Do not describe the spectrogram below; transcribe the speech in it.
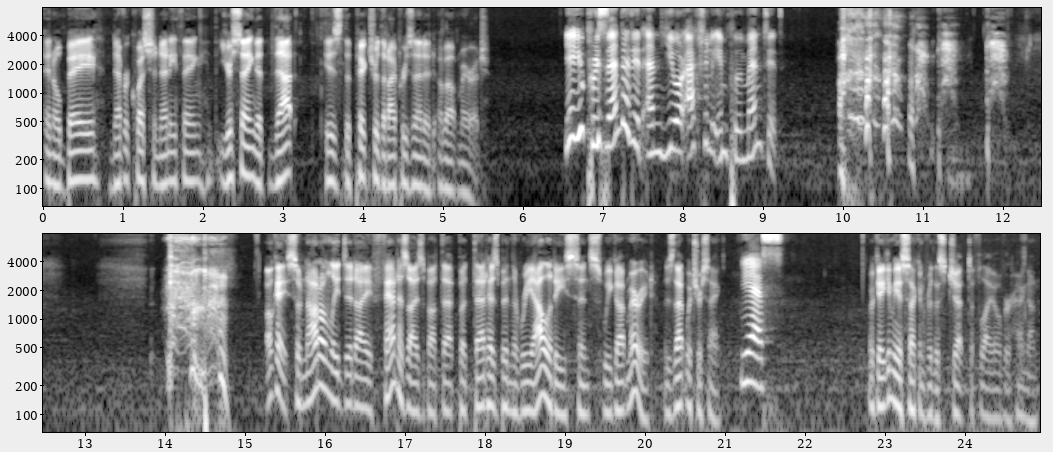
and obey, never question anything. You're saying that that is the picture that I presented about marriage. Yeah, you presented it and you're actually implemented. Okay, so not only did I fantasize about that, but that has been the reality since we got married. Is that what you're saying? Yes. Okay, give me a second for this jet to fly over. Hang on.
